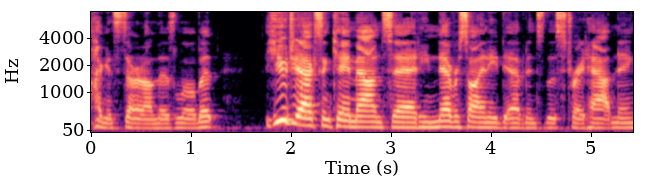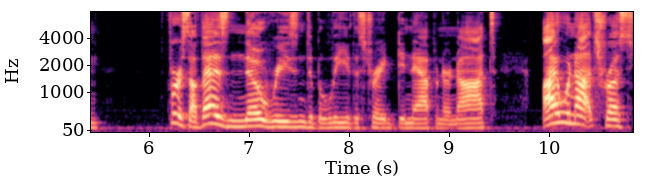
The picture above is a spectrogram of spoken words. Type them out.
I can start on this a little bit. Hue Jackson came out and said he never saw any evidence of this trade happening. First off, that is no reason to believe this trade didn't happen or not. I would not trust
